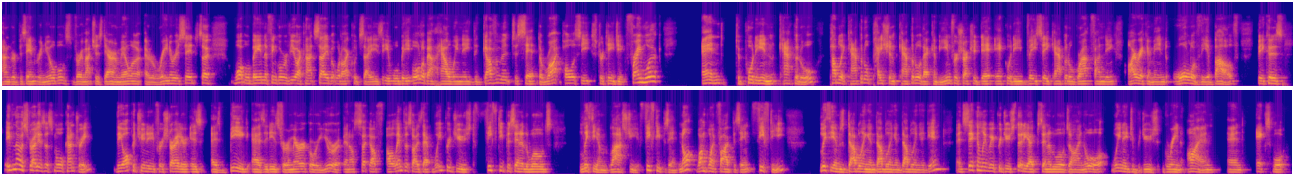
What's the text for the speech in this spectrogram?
renewables, very much as Darren Miller at ARENA has said. So, what will be in the Finkel review, I can't say, but what I could say is it will be all about how we need the government to set the right policy strategic framework and to put in capital, public capital, patient capital, that can be infrastructure, debt, equity, VC capital, grant funding. I recommend all of the above because even though Australia is a small country, the opportunity for Australia is as big as it is for America or Europe. And I'll, say, I'll, I'll emphasize that we produced 50% of the world's lithium last year, 50%, not 1.5%, 50 lithium's doubling and doubling and doubling again. And secondly, we produce 38% of the world's iron ore. We need to produce green iron and export.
